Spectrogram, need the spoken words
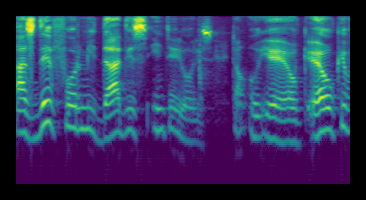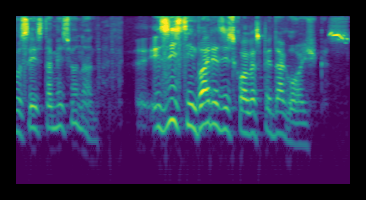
as deformidades interiores. Então, é, é o que você está mencionando existem várias escolas pedagógicas.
